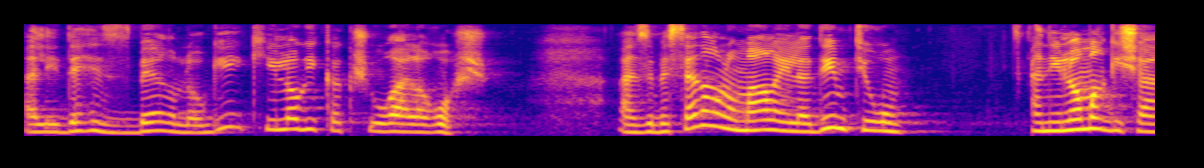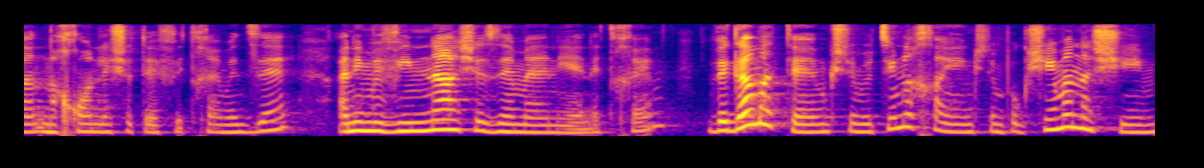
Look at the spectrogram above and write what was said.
על ידי הסבר לוגי, כי לוגיקה קשורה לראש. אז זה בסדר לומר לילדים, תראו, אני לא מרגישה נכון לשתף אתכם את זה, אני מבינה שזה מעניין אתכם, וגם אתם, כשאתם יוצאים לחיים, כשאתם פוגשים אנשים,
